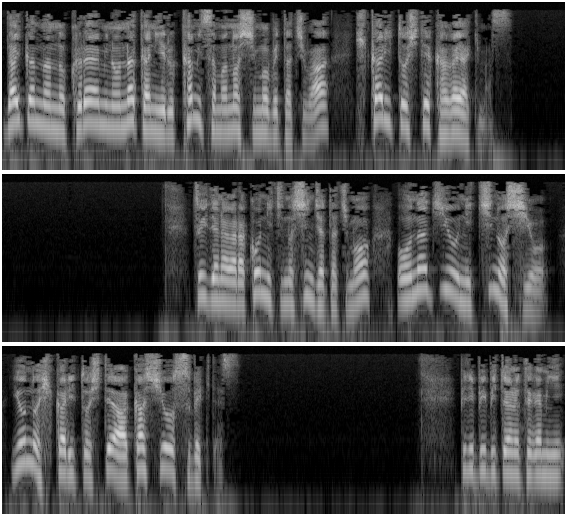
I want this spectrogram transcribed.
大観難の暗闇の中にいる神様のしもべたちは光として輝きます。ついでながら今日の信者たちも同じように地の死を世の光として証しをすべきです。ピリピ人への手紙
